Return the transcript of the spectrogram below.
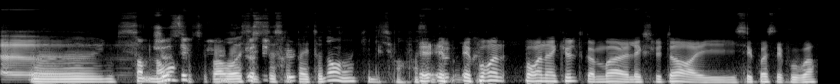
Euh, Euh, il me semble, je non, sais je sais pas, ouais, je ce sais ce serait plus. pas étonnant, hein, qu'il y soit. Enfin, Et, et- et pour un pour un inculte comme moi, Lex Luthor, il sait quoi ses pouvoirs?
